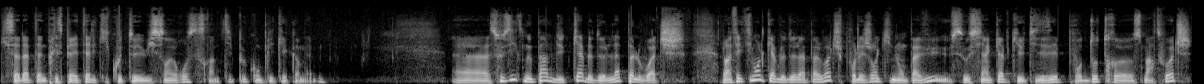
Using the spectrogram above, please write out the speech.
qui s'adapte à une prise Péritel qui coûte 800 euros, ce sera un petit peu compliqué quand même. Euh, nous parle du câble de l'Apple Watch. Alors effectivement, le câble de l'Apple Watch, pour les gens qui ne l'ont pas vu, c'est aussi un câble qui est utilisé pour d'autres smartwatches.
